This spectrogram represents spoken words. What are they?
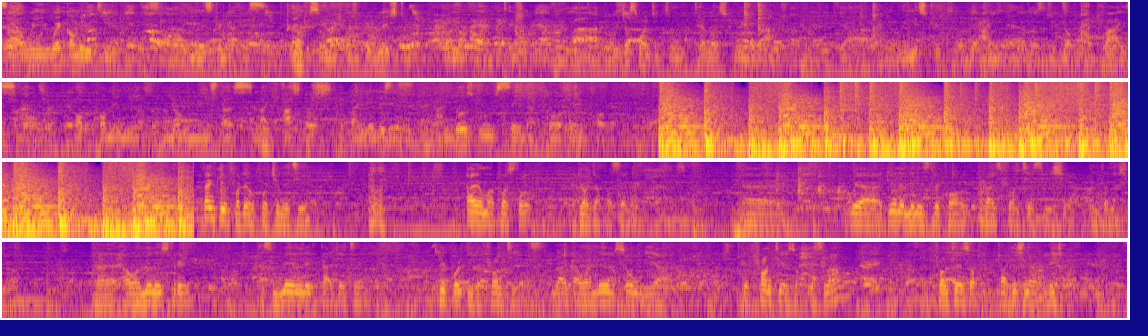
Sir, we welcome you to Ministry Guides. Thank you so much for the privilege to honor our invitation. Uh, we just wanted to tell us who you are, your, your ministry, and um, your advice for upcoming young ministers like pastors, evangelists, and those who say that God will call them. Thank you for the opportunity. I am Apostle George Apasena. Uh, we are doing a ministry called Christ Frontiers Mission International. Uh, our ministry is mainly targeting people in the frontiers, like our name, so we are the frontiers of Islam, the frontiers of traditional religion.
